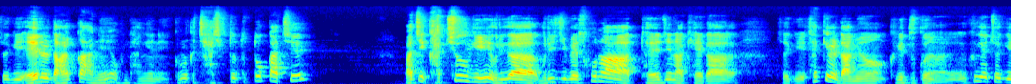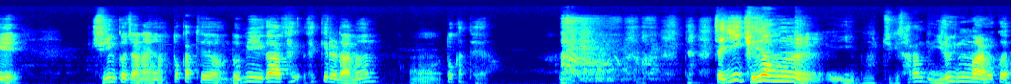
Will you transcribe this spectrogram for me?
저기 애를 낳을 거 아니에요. 그럼 당연히. 그러면 그 자식들도 똑같이 마치 가축이 우리가 우리 집에 소나 돼지나 개가 저기 새끼를 낳으면 그게 누구냐? 그게 저기 주인 거잖아요. 똑같아요. 노비가 새, 새끼를 낳으면 어, 똑같아요. 자, 이 개념을, 이, 뭐, 저기 사람들 이런 말 할 거야.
